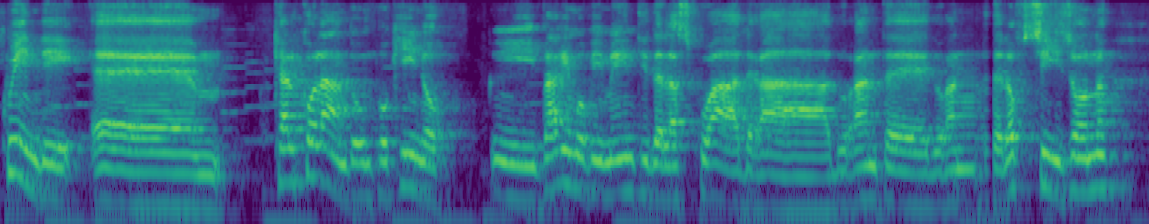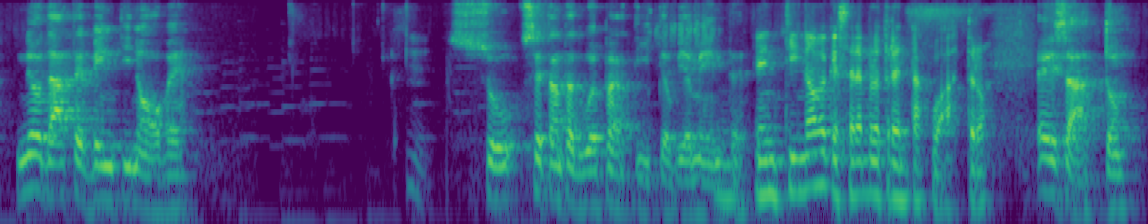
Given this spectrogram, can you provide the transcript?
Quindi, ehm, calcolando un pochino i vari movimenti della squadra durante, durante l'off season, ne ho date 29 su 72 partite ovviamente. 29 che sarebbero 34. Esatto.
